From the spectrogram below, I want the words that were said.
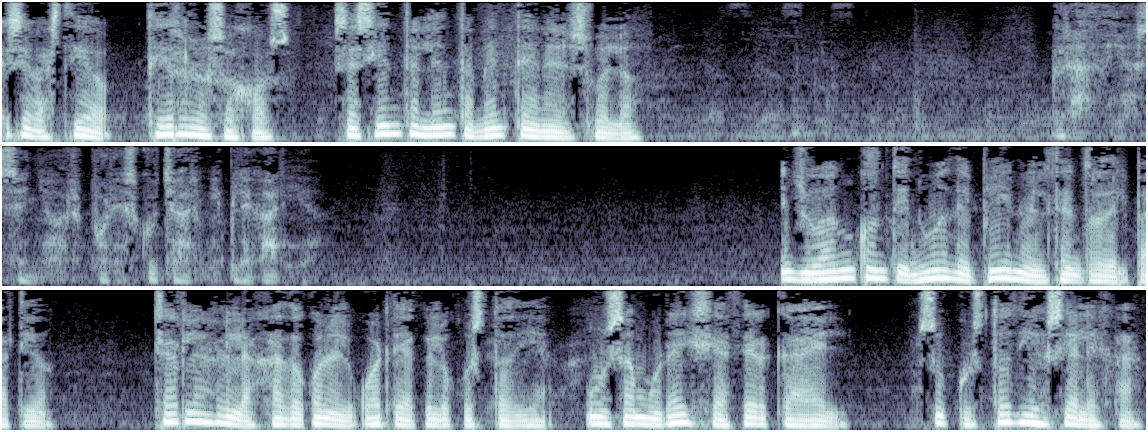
Sebastián cierra los ojos. Se sienta lentamente en el suelo. Gracias, Señor, por escuchar mi plegaria. Yuan continúa de pie en el centro del patio. Charla relajado con el guardia que lo custodia. Un samurái se acerca a él. Su custodio se aleja.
